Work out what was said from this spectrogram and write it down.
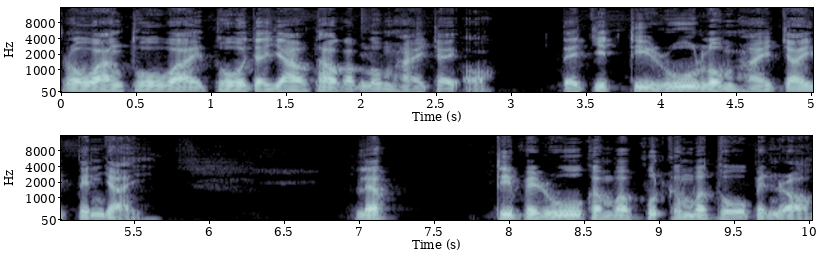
เราวางโทไว้โทจะยาวเท่ากับลมหายใจออก แต่จิตที่รู้ลมหายใจเป็นใหญ่ แล้วที่ไปรู้คำว่าพุทคำว่าโทเป็นรอง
